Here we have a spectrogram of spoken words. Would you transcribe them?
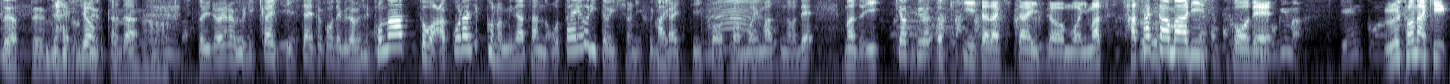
とやってんの大丈夫かな？ちょっといろいろ振り返っていきたいところでございます。この後はアコラジックの皆さんのお便りと一緒に振り返っていこうと思いますので、まず1曲お聴きいただきたいと思います。笹かまリスコで、嘘泣き。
